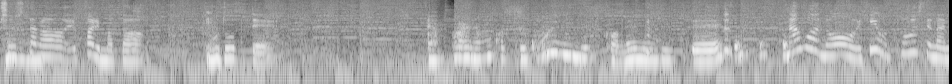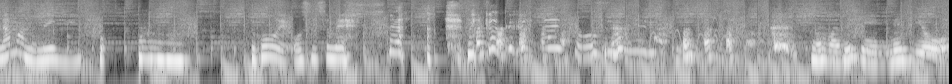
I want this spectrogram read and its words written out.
そしたらやっぱりまた戻って。やっぱれなんかすごいんですかね、ネギって。生の火を通してない生のネギ？うん。すごいおすすめ味覚がないとおすすめです皆さんぜひネギを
